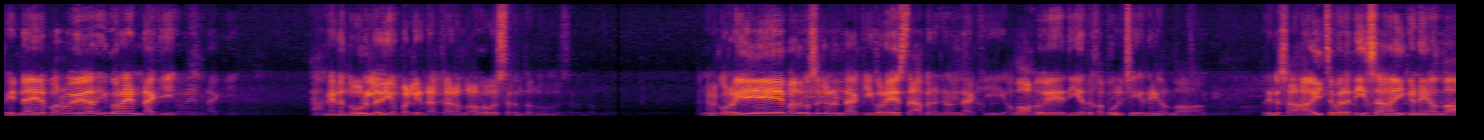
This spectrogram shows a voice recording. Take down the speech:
പിന്നെ അതിന്റെ പുറമെ വേറെയും കുറെ ഉണ്ടാക്കി. അങ്ങനെ നൂറിലധികം പള്ളി ഉണ്ടാക്കാൻ അള്ളാഹു അവസരം തന്നു. അങ്ങനെ കുറേ മദ്രസകൾ ഉണ്ടാക്കി കുറേ സ്ഥാപനങ്ങൾ ഉണ്ടാക്കി. അള്ളാഹുവെ നീ അത് കബൂൽ ചെയ്യണേ അള്ളാ അതിനെ സഹായിച്ചവരെ നീ സഹായിക്കണേ അല്ലാ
